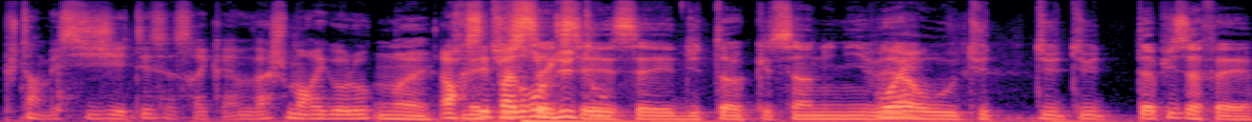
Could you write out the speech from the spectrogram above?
putain, mais si j'y étais, ça serait quand même vachement rigolo. Ouais. Alors que c'est tu pas drôle du tout. C'est du toc, c'est un univers Ouais. où tu tu tu t'appuies, ça fait.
